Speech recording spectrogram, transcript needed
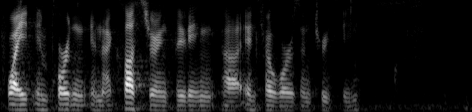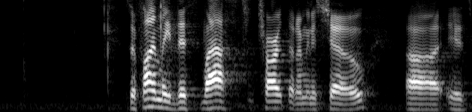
quite important in that cluster, including uh, InfoWars and TruthFeed. So finally, this last chart that I'm going to show uh, is,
